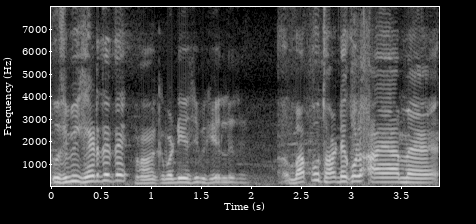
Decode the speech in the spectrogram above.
ਤੁਸੀਂ ਵੀ ਖੇਡਦੇ ਤੇ? ਹਾਂ ਕਬੱਡੀ ਅਸੀਂ ਵੀ ਖੇਡਦੇ ਤੇ। ਬਾਪੂ ਤੁਹਾਡੇ ਕੋਲ ਆਇਆ ਮੈਂ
